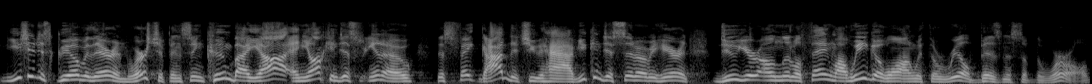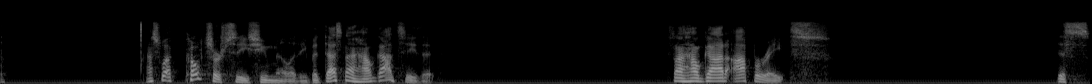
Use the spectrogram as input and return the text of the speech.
You should just go over there and worship and sing kumbaya, and y'all can just, you know, this fake God that you have, you can just sit over here and do your own little thing while we go on with the real business of the world. That's what culture sees humility, but that's not how God sees it. It's not how God operates. This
